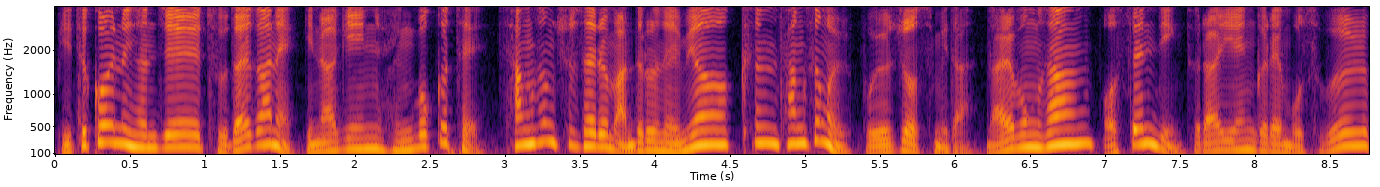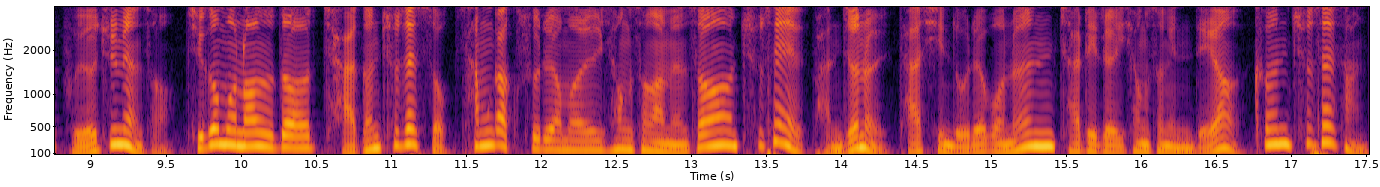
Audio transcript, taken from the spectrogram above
비트코인은 현재 두 달간의 기나긴 횡보 끝에 상승 추세를 만들어내며 큰 상승을 보여주었습니다. 날봉상 어센딩 트라이앵글의 모습을 보여주면서 지금은 어느덧 작은 추세 속 삼각 수렴을 형성하면서 추세의 반전을 다시 노려보는 자리를 형성했는데요. 큰 추세상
